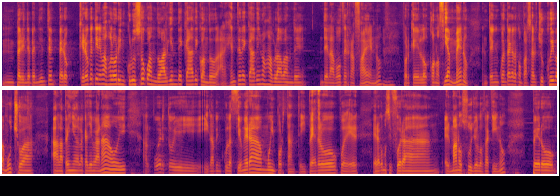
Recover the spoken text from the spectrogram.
Mm, Pero independiente, pero creo que tiene más valor incluso cuando alguien de Cádiz, cuando la gente de Cádiz nos hablaban de, de la voz de Rafael, ¿no? Porque lo conocían menos. Ten en cuenta que la comparsa del Chusco iba mucho a, a la Peña de la calle Ganao y al puerto y, y la vinculación era muy importante. Y Pedro, pues, era como si fueran hermanos suyos los de aquí, ¿no? Pero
